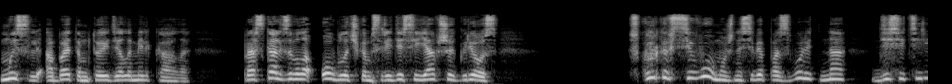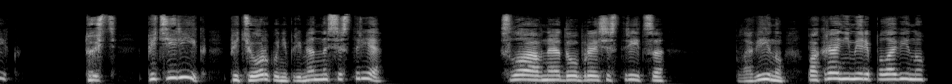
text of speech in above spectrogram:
Мысль об этом то и дело мелькала, проскальзывала облачком среди сиявших грез. Сколько всего можно себе позволить на десятерик? То есть пятерик, пятерку непременно сестре. Славная добрая сестрица. Половину, по крайней мере, половину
